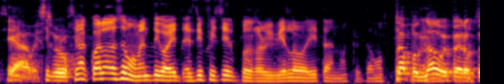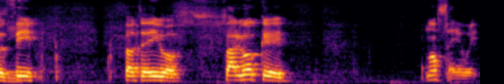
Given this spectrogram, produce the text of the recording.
Sí, bro. sí me acuerdo de ese momento, digo, es difícil pues revivirlo ahorita, ¿no? Que estamos No, pues no, güey, pero pues sí. Pero te digo, es algo que. No sé, güey.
